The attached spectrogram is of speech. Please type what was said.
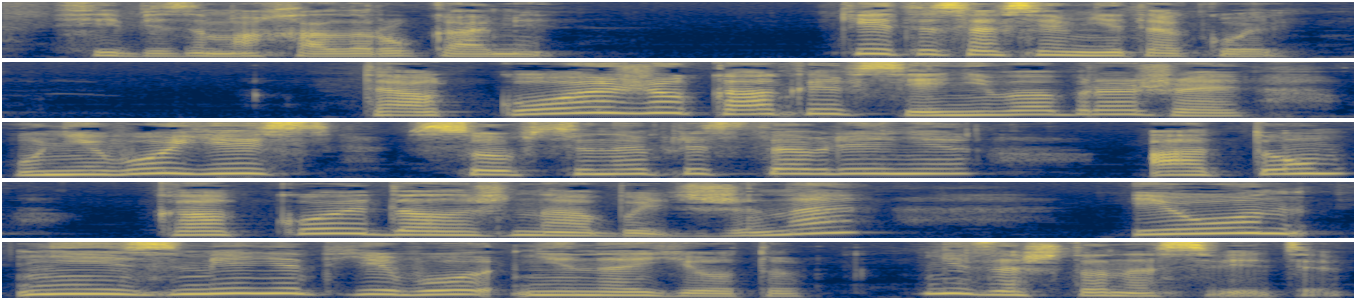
— Фиби замахала руками. «Кей, ты совсем не такой». Такой же, как и все, не воображай. У него есть собственное представление о том, какой должна быть жена, и он не изменит его ни на йоту, ни за что на свете.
